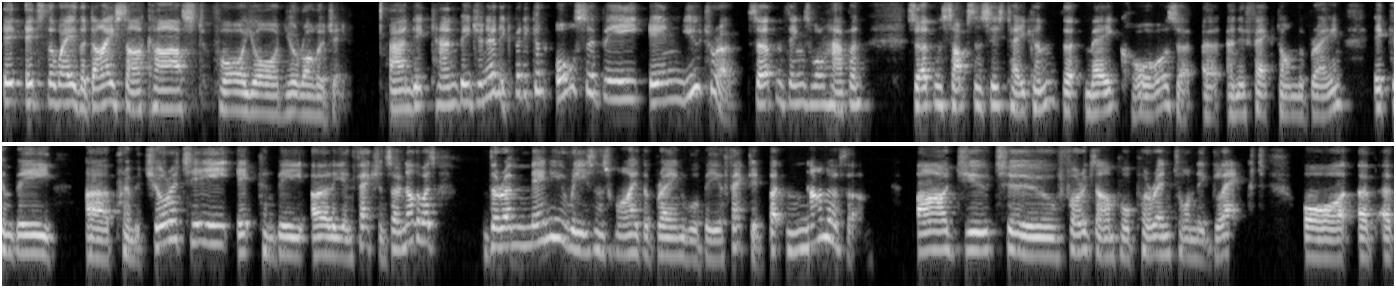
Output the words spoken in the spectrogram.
It, it's the way the dice are cast for your neurology and it can be genetic, but it can also be in utero. Certain things will happen, certain substances taken that may cause a, a, an effect on the brain. It can be uh, prematurity, it can be early infection. So, in other words, there are many reasons why the brain will be affected, but none of them are due to, for example, parental neglect or a,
